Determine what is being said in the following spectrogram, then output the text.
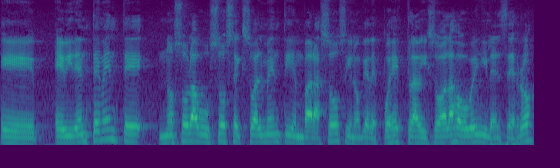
eh, evidentemente no solo abusó sexualmente y embarazó, sino que después esclavizó a la joven y la encerró.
